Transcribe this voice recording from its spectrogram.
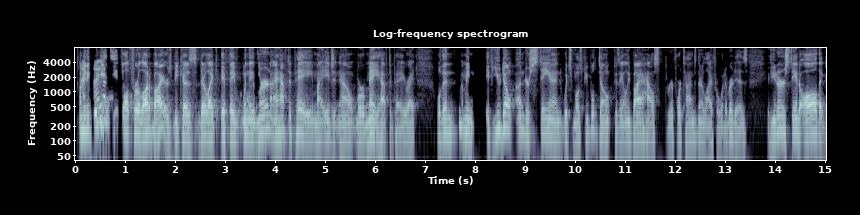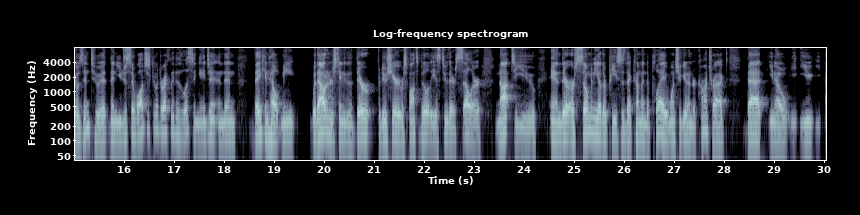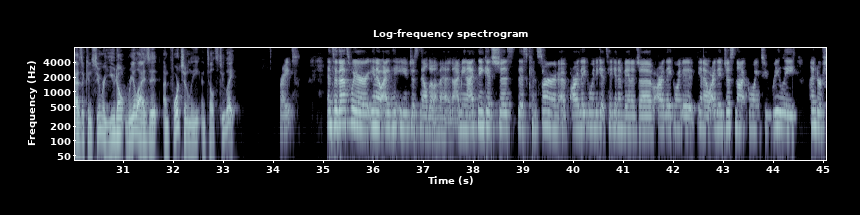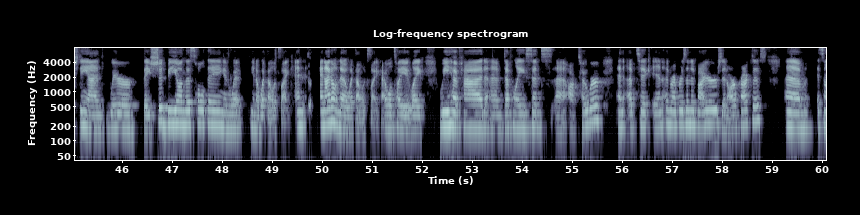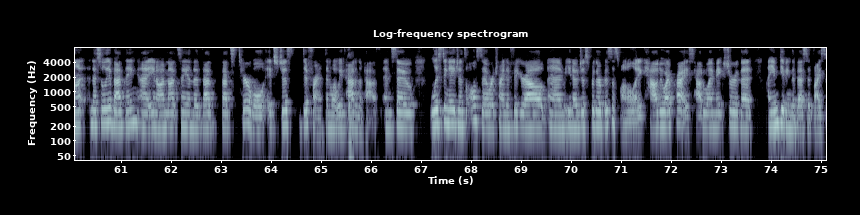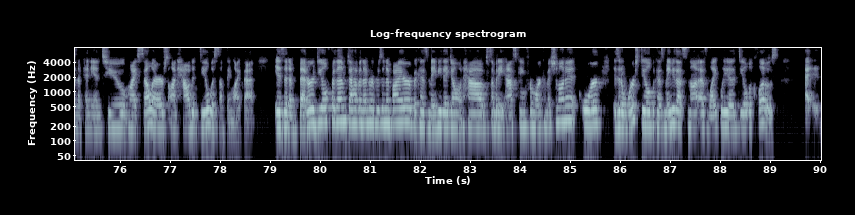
I mean, it could I be a default for a lot of buyers because they're like, if they when they learn I have to pay my agent now, or may have to pay, right? Well, then, mm-hmm. I mean, if you don't understand, which most people don't, because they only buy a house three or four times in their life or whatever it is, if you don't understand all that goes into it, then you just say, well, I'll just go directly to the listing agent and then they can help me without understanding that their fiduciary responsibility is to their seller, not to you. And there are so many other pieces that come into play once you get under contract that, you know, you as a consumer, you don't realize it, unfortunately, until it's too late. Right. And so that's where, you know, I think you just nailed it on the head. I mean, I think it's just this concern of are they going to get taken advantage of? Are they going to, you know, are they just not going to really understand where they should be on this whole thing and what you know what that looks like. And and i don't know what that looks like. I will tell you like we have had um, definitely since uh, october an uptick in unrepresented buyers in our practice. Um, it's not necessarily a bad thing. I, you know i'm not saying that that that's terrible. It's just different than what we've had in the past. And so listing agents also are trying to figure out um, you know just for their business model like how do i price? How do i make sure that i am giving the best advice and opinion to my sellers on how to deal with something like that. Is it a better deal for them to have an unrepresented buyer because maybe they don't have somebody asking for more commission on it? Or is it a worse deal because maybe that's not as likely a deal to close?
